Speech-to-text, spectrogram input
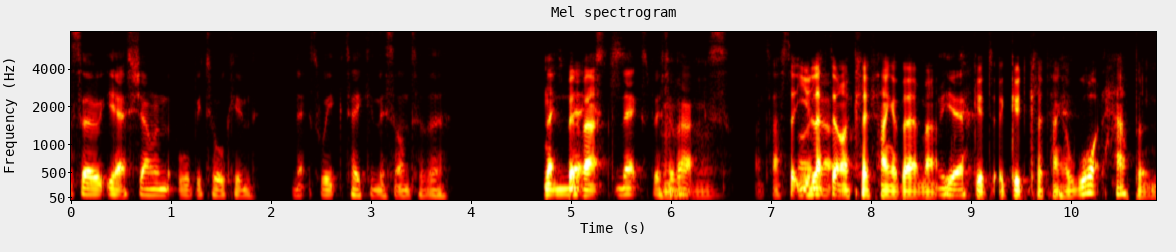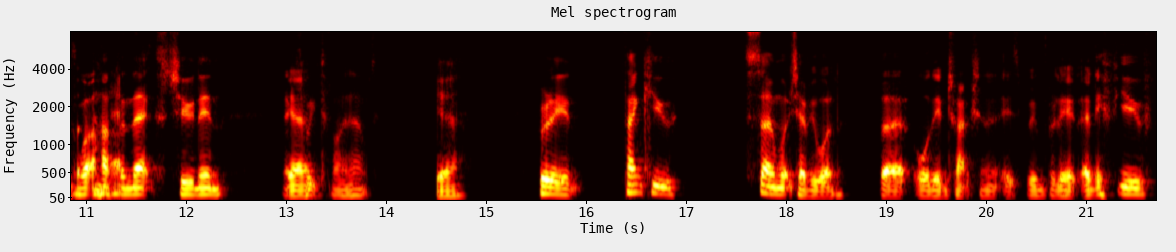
so yeah, Sharon will be talking next week, taking this on to the next bit of next, acts. next bit of Mhm. acts. Fantastic. You I left know. it on a cliffhanger there, Matt. Yeah. Good. A good cliffhanger. What happens? What next? happened next? Tune in next Yeah. week to find out. Yeah. Brilliant. Thank you so much, everyone, for all the interaction. It's been brilliant. And if you've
